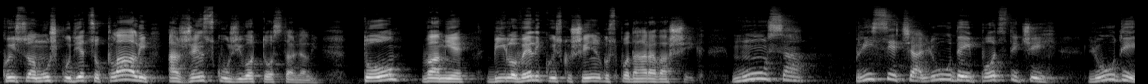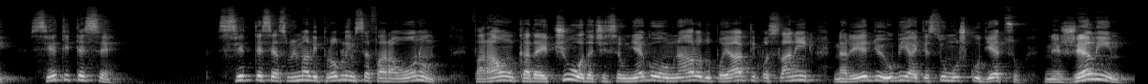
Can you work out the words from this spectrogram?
koji su vam mušku djecu klali, a žensku u životu ostavljali. To vam je bilo veliko iskušenje gospodara vašeg. Musa prisjeća ljude i podstiče ih. Ljudi, sjetite se. Sjetite se da smo imali problem sa faraonom. Faraon kada je čuo da će se u njegovom narodu pojaviti poslanik, naredio je ubijajte svu mušku djecu. Ne želim,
